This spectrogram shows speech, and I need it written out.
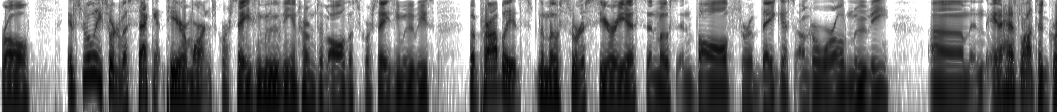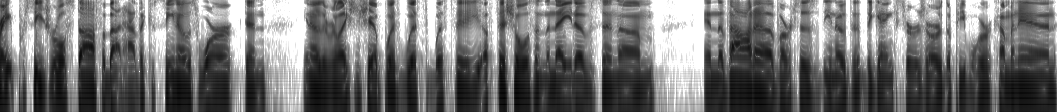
role. it's really sort of a second-tier Martin Scorsese movie in terms of all the Scorsese movies, but probably it's the most sort of serious and most involved sort of Vegas underworld movie. Um, and, and it has lots of great procedural stuff about how the casinos worked and, you know, the relationship with, with, with the officials and the natives and, um, in Nevada versus, you know, the, the gangsters or the people who are coming in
